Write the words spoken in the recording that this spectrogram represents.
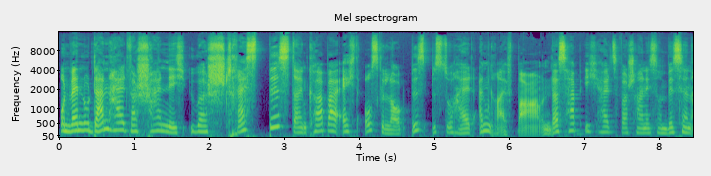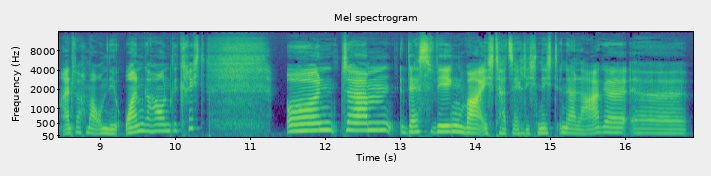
und wenn du dann halt wahrscheinlich überstresst bist, dein Körper echt ausgelaugt bist, bist du halt angreifbar. Und das habe ich halt wahrscheinlich so ein bisschen einfach mal um die Ohren gehauen gekriegt. Und ähm, deswegen war ich tatsächlich nicht in der Lage, äh,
